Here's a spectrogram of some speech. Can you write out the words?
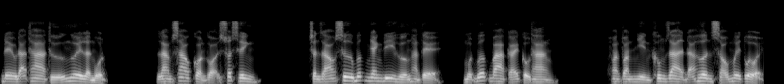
Đều đã tha thứ ngươi lần một. Làm sao còn gọi xuất sinh? Trần giáo sư bước nhanh đi hướng hàn tề, một bước ba cái cầu thang. Hoàn toàn nhìn không ra đã hơn sáu mươi tuổi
